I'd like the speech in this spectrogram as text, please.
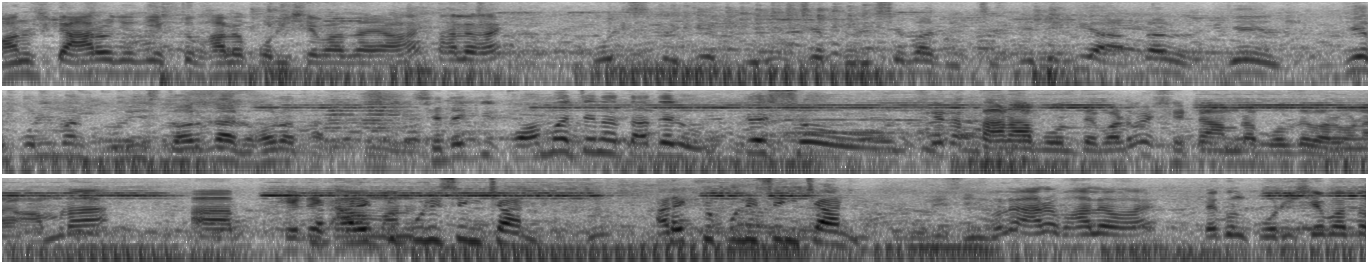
মানুষকে আরও যদি একটু ভালো পরিষেবা দেওয়া হয় ভালো হয়। পুলিশ তো যে পুলিশ যে পরিষেবা দিচ্ছে এটা কি আপনার যে যে পরিমাণ পুলিশ দরকার হরা থাকে সেটা কি কম আছে না তাদের উদ্দেশ্য? সেটা তারা বলতে পারবে সেটা আমরা বলতে পারব না। আমরা খেটে খাওয়া মানুষ পুলিশিং চান। আরেকটু পুলিশিং চান। পুলিশিং হলে আরও ভালো হয়। দেখুন পরিষেবা তো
